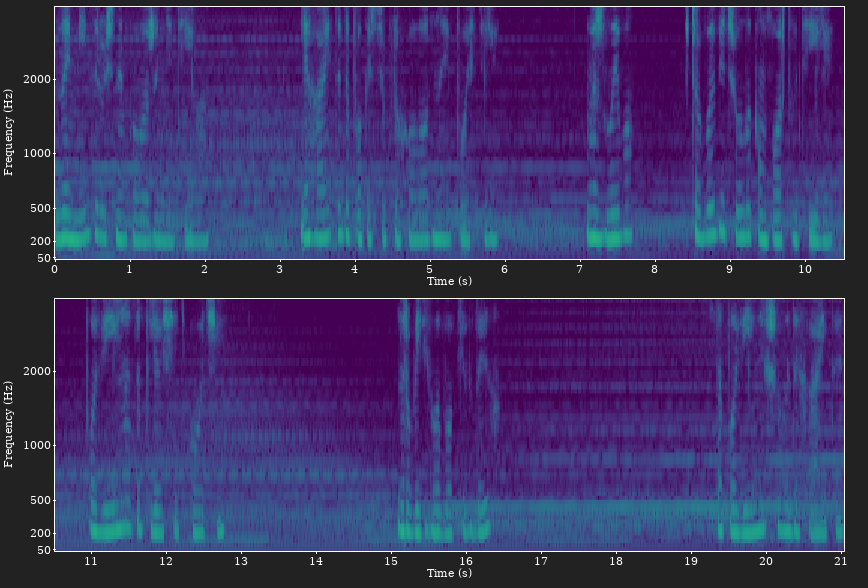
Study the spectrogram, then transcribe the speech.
Займіть зручне положення тіла. Лягайте до поки що прохолодної постілі. Важливо, щоб ви відчули комфорт у тілі. Повільно заплющіть очі. Зробіть глибокий вдих та повільніше видихайте.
